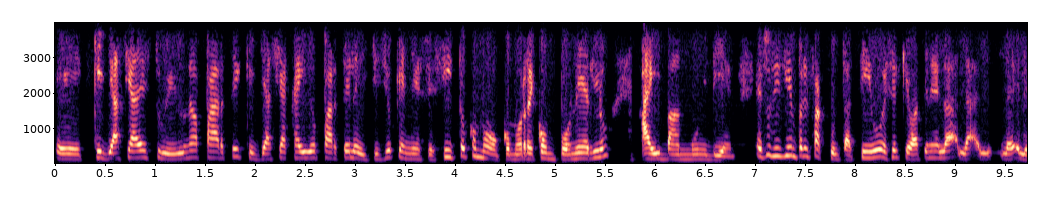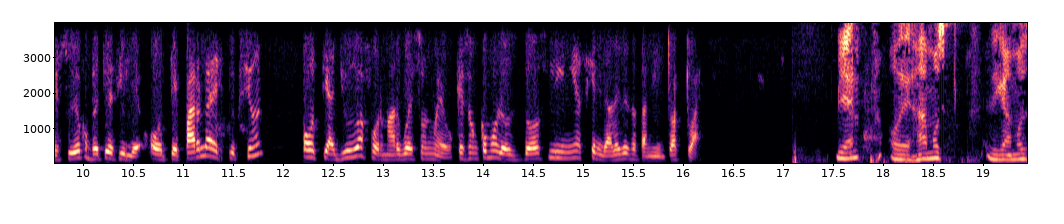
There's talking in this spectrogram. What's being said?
eh, que ya se ha destruido una parte, que ya se ha caído parte del edificio, que necesito como, como recomponerlo, ahí va muy bien. Eso sí, siempre es facultativo, es el que va a tener el estudio completo y decirle, o te paro la destrucción o te ayudo a formar hueso nuevo, que son como las dos líneas generales de tratamiento actual. Bien, o dejamos, digamos,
